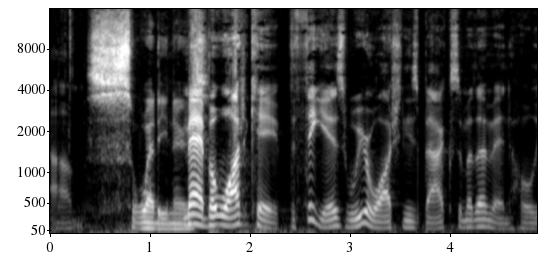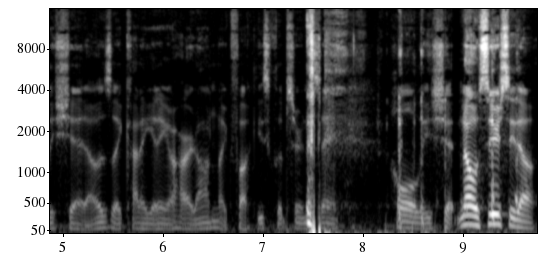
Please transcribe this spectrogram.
Um, Sweaty nerds. Man, but watch. Okay, the thing is, we were watching these back, some of them, and holy shit, I was like kind of getting a hard on. Like, fuck, these clips are insane. holy shit. No, seriously though,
